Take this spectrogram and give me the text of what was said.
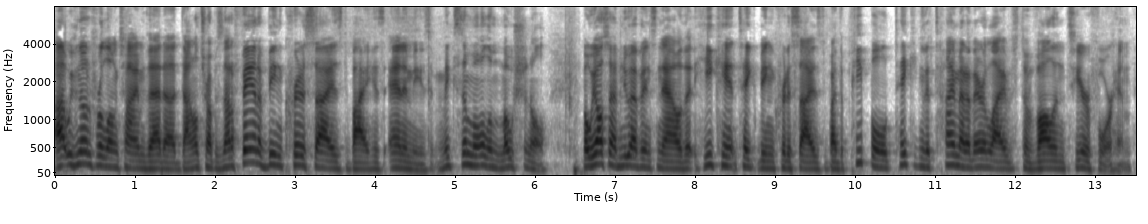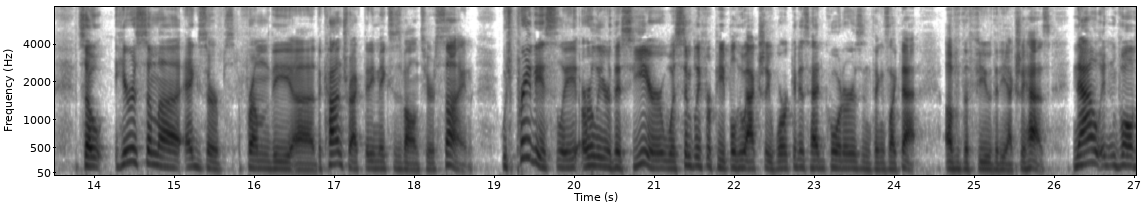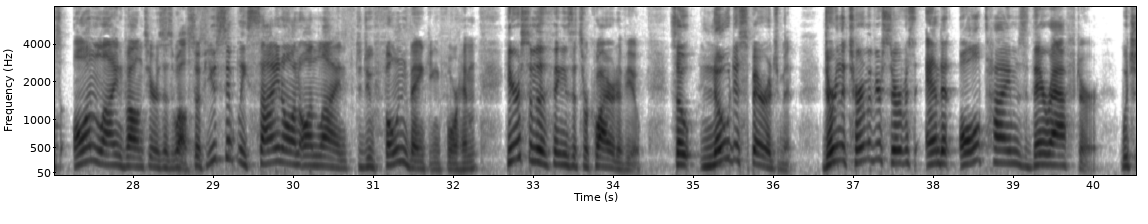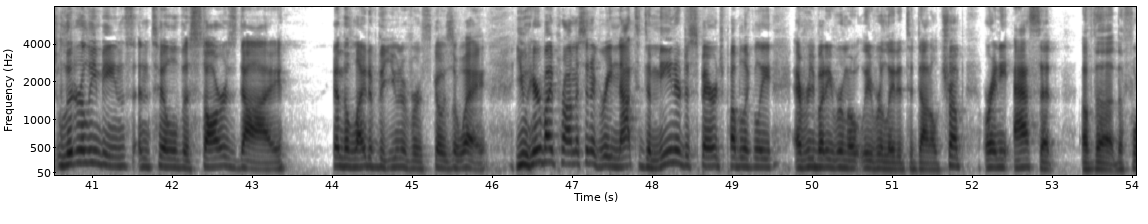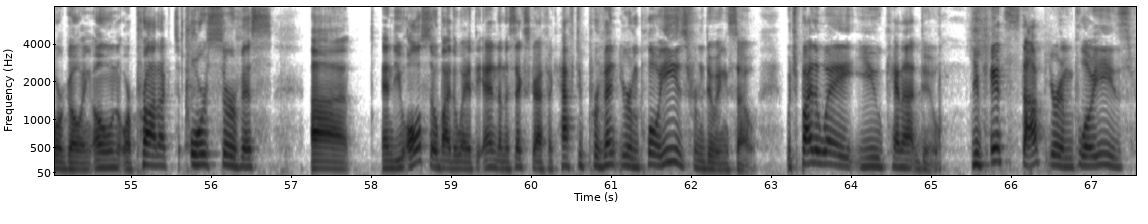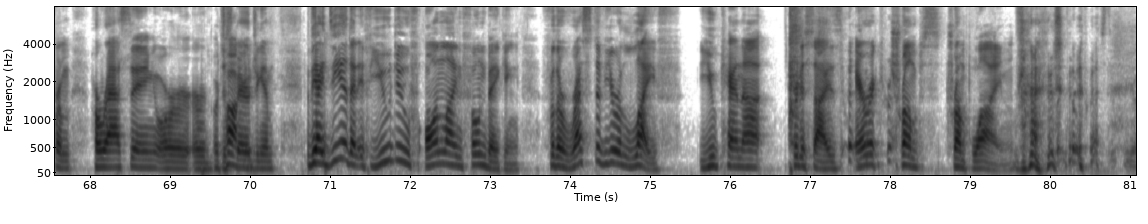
Uh, we've known for a long time that uh, Donald Trump is not a fan of being criticized by his enemies. It makes him all emotional. But we also have new evidence now that he can't take being criticized by the people taking the time out of their lives to volunteer for him. So here are some uh, excerpts from the, uh, the contract that he makes his volunteers sign, which previously, earlier this year, was simply for people who actually work at his headquarters and things like that of the few that he actually has. Now it involves online volunteers as well. So if you simply sign on online to do phone banking for him, here are some of the things that's required of you. So no disparagement. During the term of your service and at all times thereafter, which literally means until the stars die and the light of the universe goes away. You hereby promise and agree not to demean or disparage publicly everybody remotely related to Donald Trump or any asset of the, the foregoing own or product or service. Uh, and you also, by the way, at the end on this X graphic, have to prevent your employees from doing so, which, by the way, you cannot do. You can't stop your employees from harassing or, or, Or disparaging talking. him. But the idea that if you do online phone banking for the rest of your life, you cannot criticize Eric Trump's Trump wine.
